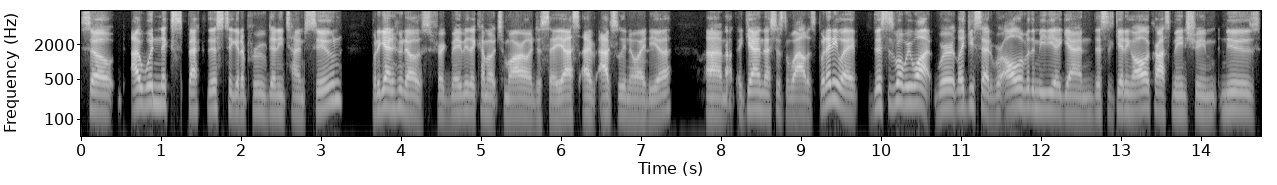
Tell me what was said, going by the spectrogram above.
So I wouldn't expect this to get approved anytime soon. But again, who knows? Frig, maybe they come out tomorrow and just say yes. I have absolutely no idea. Um, again, that's just the wildest. But anyway, this is what we want. We're like you said, we're all over the media again. This is getting all across mainstream news,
